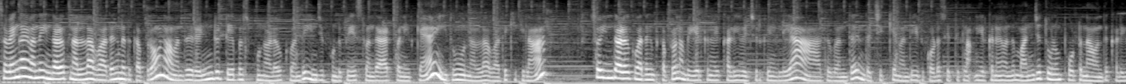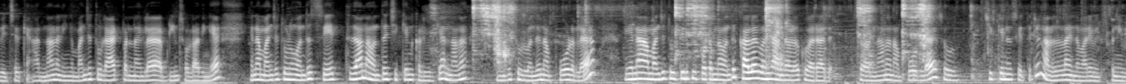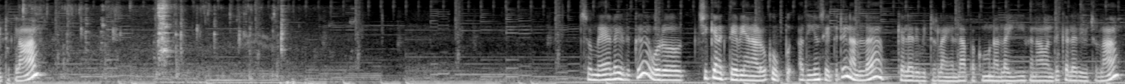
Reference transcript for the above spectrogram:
ஸோ வெங்காயம் வந்து இந்த அளவுக்கு நல்லா வதங்கினதுக்கப்புறம் நான் வந்து ரெண்டு டேபிள் ஸ்பூன் அளவுக்கு வந்து இஞ்சி பூண்டு பேஸ்ட் வந்து ஆட் பண்ணியிருக்கேன். இதுவும் நல்லா வதக்கிக்கலாம். ஸோ இந்த அளவுக்கு வதங்கினதுக்கப்புறம் நம்ம ஏற்கனவே கழுவி வச்சுருக்கோம் இல்லையா? அது வந்து இந்த சிக்கன் வந்து இது கூட சேர்த்துக்கலாம். ஏற்கனவே வந்து மஞ்சத்தூளும் போட்டு நான் வந்து கழுவி வச்சுருக்கேன். அதனால் நீங்கள் மஞ்சத்தூள் ஆட் பண்ணல அப்படின்னு சொல்லாதீங்க. ஏன்னா மஞ்சத்தூளும் வந்து சேர்த்து தான் நான் வந்து சிக்கன் கழுவிருக்கேன் அதனால் மஞ்சத்தூள் வந்து நான் போடலை. ஏன்னா மஞ்சத்தூள் திருப்பி போட்டோம்னா வந்து கலர் வந்து அந்த அளவுக்கு வராது. ஸோ அதனால் நான் போடல. ஸோ சிக்கனும் சேர்த்துட்டு நல்லா இந்த மாதிரி மிக்ஸ் பண்ணி விட்டுக்கலாம். ஸோ மேலே இதுக்கு ஒரு சிக்கனுக்கு தேவையான அளவுக்கு உப்பு. அதையும் சேர்த்துட்டு நல்லா கிளறி விட்டுடலாம் எல்லா பக்கமும் நல்லா ஈவனாக வந்து கிளறி விட்டுடலாம்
